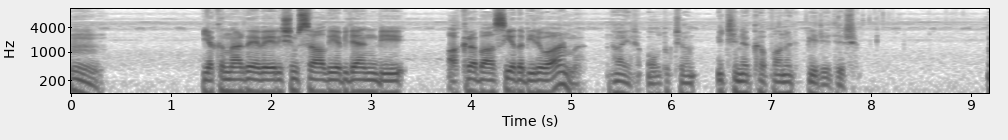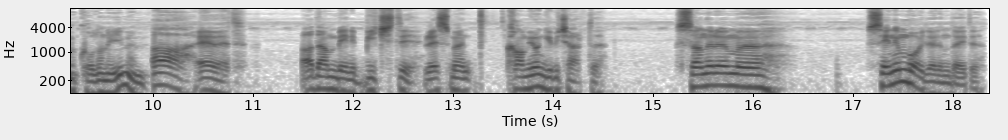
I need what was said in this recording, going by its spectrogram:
Hmm. Yakınlarda eve erişim sağlayabilen bir akrabası ya da biri var mı? Hayır oldukça içine kapanık biridir. Kolun iyi mi? Ah evet. Adam beni biçti. Resmen kamyon gibi çarptı. Sanırım e, senin boylarındaydı.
